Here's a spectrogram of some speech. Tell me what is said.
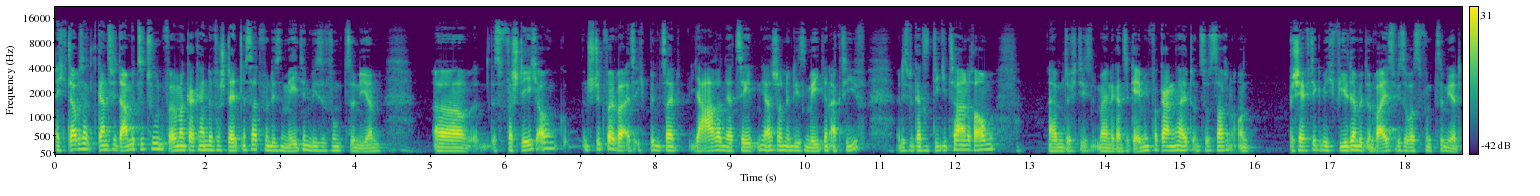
Ich glaube, es hat ganz viel damit zu tun, weil man gar kein Verständnis hat von diesen Medien, wie sie funktionieren. Äh, das verstehe ich auch ein Stück weit, weil also ich bin seit Jahren, Jahrzehnten ja schon in diesen Medien aktiv, in diesem ganzen digitalen Raum, ähm, durch meine ganze Gaming-Vergangenheit und so Sachen und beschäftige mich viel damit und weiß, wie sowas funktioniert,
